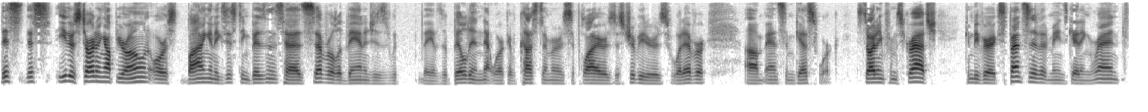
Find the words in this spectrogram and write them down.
This this either starting up your own or buying an existing business has several advantages. With they have a built-in network of customers, suppliers, distributors, whatever, um, and some guesswork. Starting from scratch can be very expensive. It means getting rent,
